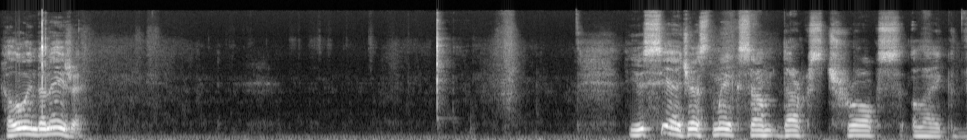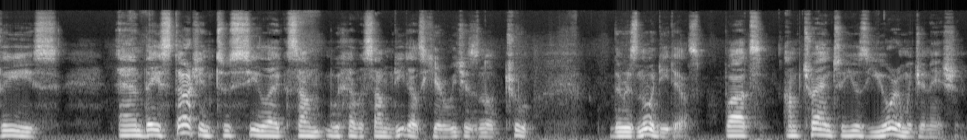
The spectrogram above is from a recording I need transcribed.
Hello, Indonesia. You see, I just make some dark strokes like this, and they starting to see like some, we have some details here, which is not true. There is no details, but I'm trying to use your imagination.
